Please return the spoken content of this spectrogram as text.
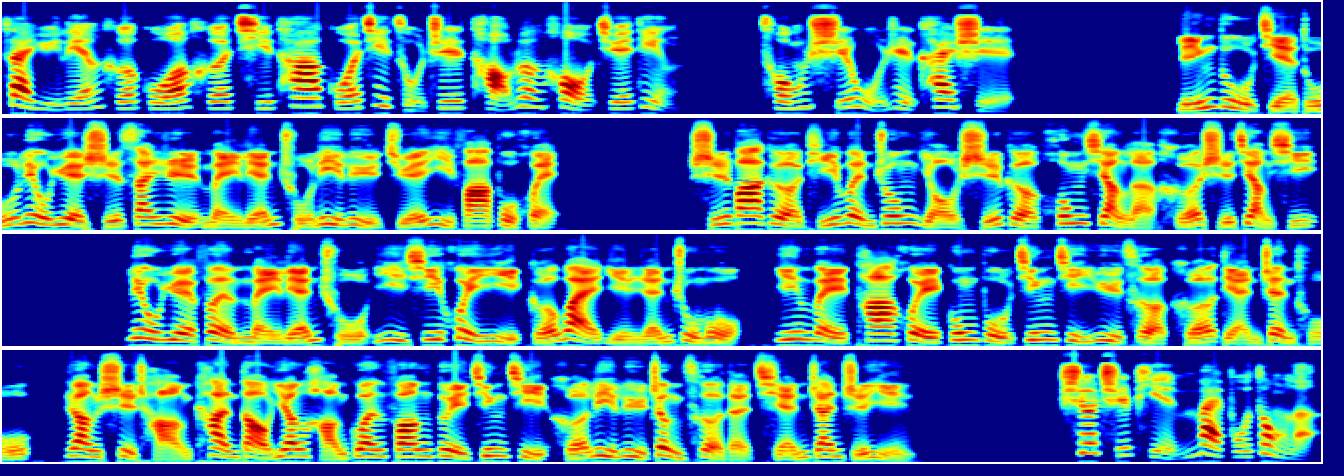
在与联合国和其他国际组织讨论后，决定从十五日开始。零度解读六月十三日美联储利率决议发布会，十八个提问中有十个轰向了何时降息。六月份美联储议息会议格外引人注目，因为它会公布经济预测和点阵图，让市场看到央行官方对经济和利率政策的前瞻指引。奢侈品卖不动了，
